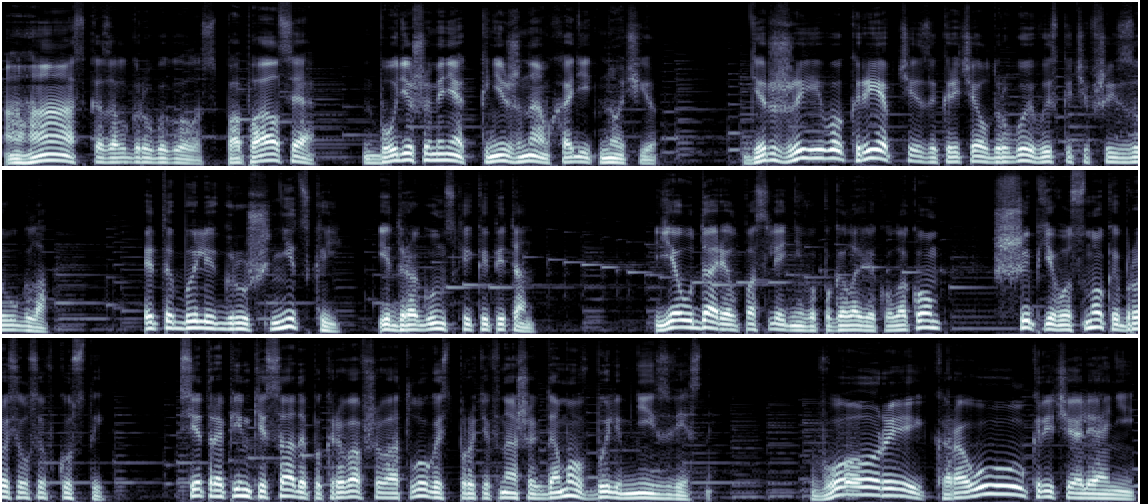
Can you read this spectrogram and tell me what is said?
«Ага», — сказал грубый голос, — «попался. Будешь у меня к княжнам ходить ночью». «Держи его крепче!» — закричал другой, выскочивший из-за угла. Это были Грушницкий и Драгунский капитан. Я ударил последнего по голове кулаком, сшиб его с ног и бросился в кусты. Все тропинки сада, покрывавшего отлогость против наших домов, были мне известны. «Воры! Караул!» — кричали они.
